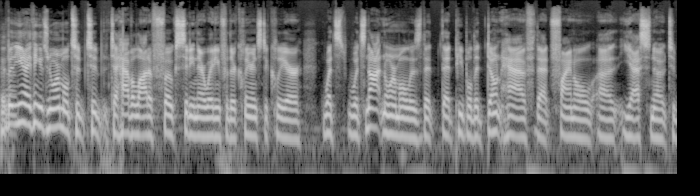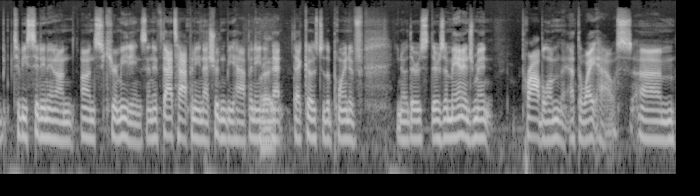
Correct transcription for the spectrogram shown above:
but you know, I think it's normal to, to to have a lot of folks sitting there waiting for their clearance to clear. What's what's not normal is that that people that don't have that final uh, yes no to to be sitting in on on secure meetings. And if that's happening that shouldn't be happening, right. and that that goes to the point of, you know, there's there's a management problem at the White House. Um,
